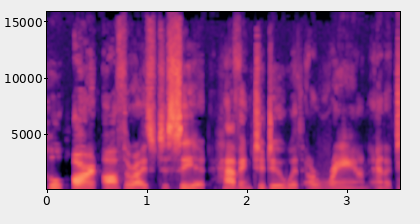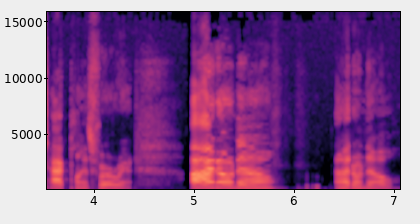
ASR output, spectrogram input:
who aren't authorized to see it having to do with Iran and attack plans for Iran. I don't know. I don't know.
